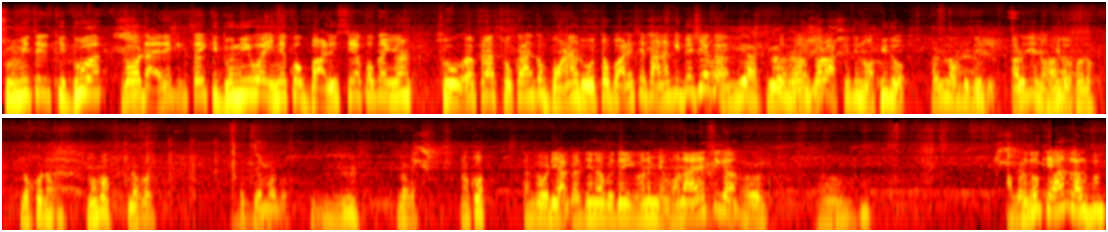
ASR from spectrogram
સુમિતે કીધું તો ડાયરેક્ટ તો કીધું નહીં હોય એને કોઈક ભાળી છે કોઈક પેલા છોકરા કે રો તો ભાળે છે તાના કીધું છે કે? તો કરો આટલેથી નોખી દો. હાલ નાખી નોખી દો. નકો નોખો નકો જમા દો. નોખો. કારણ વળી આગળ જઈને બધા યુવાને મહેમાન આવ્યા છે કે? આપણે તો કહેવાનું લાલભાઈ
